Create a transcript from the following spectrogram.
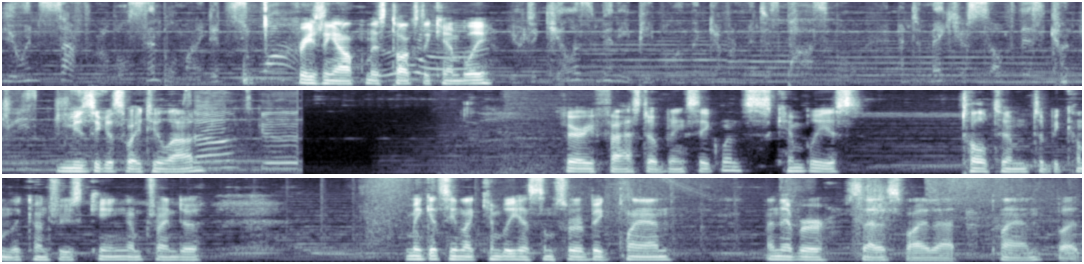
You insufferable, simple-minded swine. Freezing Alchemist talks to Kimberly. You're to kill as many people in the government as possible, and to make yourself this country's king. Music is way too loud. Sounds good. Very fast opening sequence. Kimberly has told him to become the country's king. I'm trying to make it seem like Kimberly has some sort of big plan. I never satisfy that plan, but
